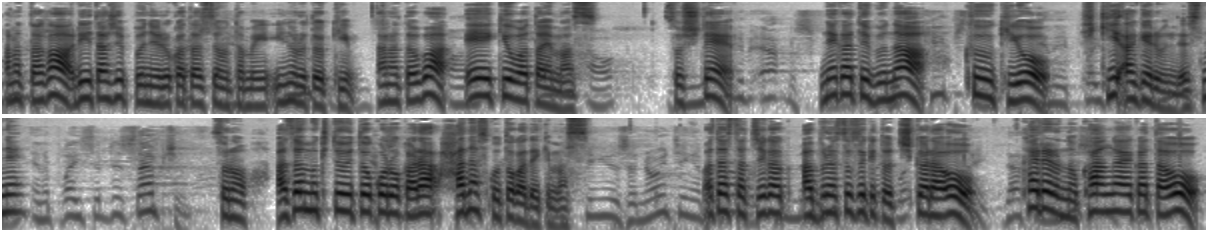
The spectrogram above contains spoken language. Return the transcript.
あなたがリーダーシップにいる方たちのために祈るとき、あなたは影響を与えます。そしてネガティブな空気を引き上げるんですね。その欺きというところから話すことができます。私たちが油注ぎと力を彼らの考え方を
